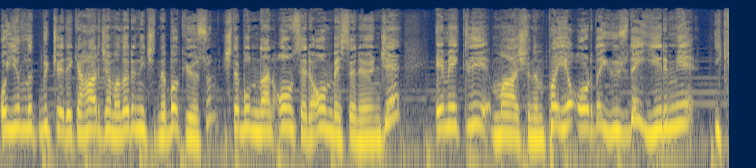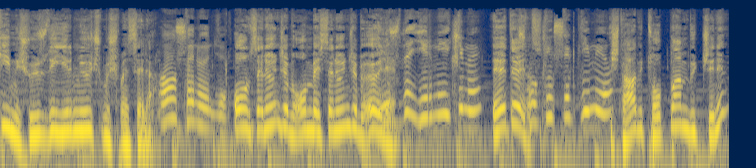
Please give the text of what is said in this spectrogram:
O yıllık bütçedeki harcamaların içinde bakıyorsun. İşte bundan 10 sene 15 sene önce emekli maaşının payı orada yüzde 22'ymiş yüzde 23'müş mesela. 10 sene önce. 10 sene önce mi 15 sene önce mi öyle. Yüzde 22 mi? Evet, evet. Çok yüksek değil mi ya? İşte abi toplam bütçenin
